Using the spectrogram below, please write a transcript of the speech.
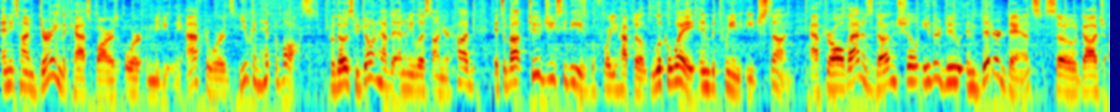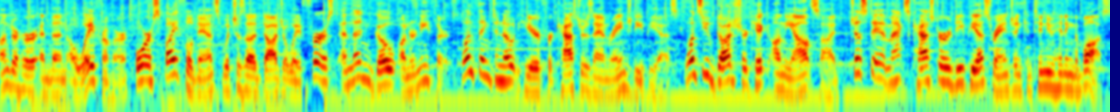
anytime during the cast bars or immediately afterwards, you can hit the boss. For those who don't have the enemy list on your HUD, it's about 2 GCDs before you have to look away in between each stun. After all that is done, she'll either do Embittered Dance, so dodge under her and then away from her, or Spiteful Dance, which is a dodge away first and then go underneath her. One thing to note here for casters and range DPS, once you've dodged her kick on the outside, just stay at max caster or DPS range and continue hitting the boss.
